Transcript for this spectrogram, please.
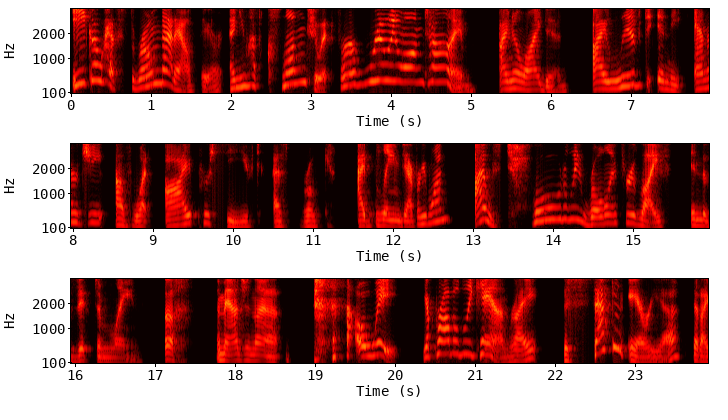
Ego has thrown that out there and you have clung to it for a really long time. I know I did. I lived in the energy of what I perceived as broken. I blamed everyone. I was totally rolling through life in the victim lane. Ugh, imagine that. oh, wait, you probably can, right? The second area that I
